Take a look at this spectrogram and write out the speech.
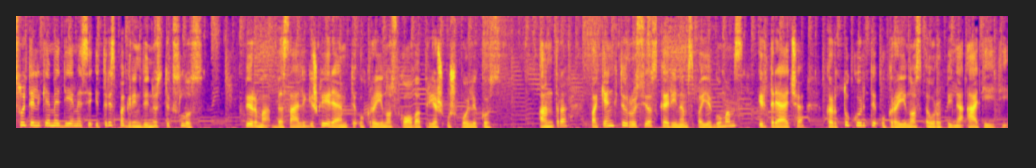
sutelkėme dėmesį į tris pagrindinius tikslus. Pirma, besąlygiškai remti Ukrainos kovą prieš užpolikus. Antra, pakengti Rusijos kariniams pajėgumams. Ir trečia, kartu kurti Ukrainos europinę ateitį.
